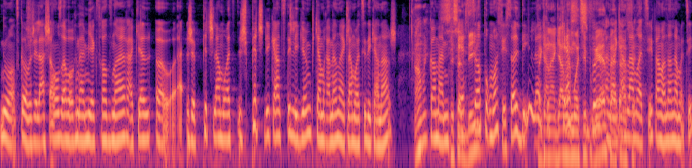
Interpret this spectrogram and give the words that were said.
Nous, en tout cas, j'ai la chance d'avoir une amie extraordinaire à laquelle euh, je pitch la moitié, je pitch des quantités de légumes, puis qu'elle me ramène avec la moitié des canages. Ah oui? Comme elle me fait ça, pour moi, c'est ça le deal. Là. Fait qu'elle en garde la moitié pour elle. Elle en garde la moitié, puis elle m'en donne la moitié.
